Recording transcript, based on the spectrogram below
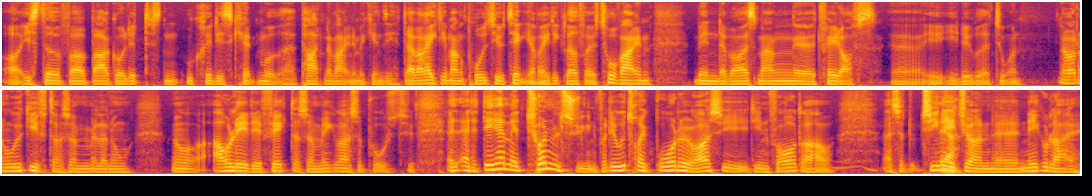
og i stedet for bare at gå lidt sådan ukritisk hen mod partnervejen i McKinsey. Der var rigtig mange positive ting, jeg var rigtig glad for, at jeg tog vejen, men der var også mange uh, trade-offs uh, i, i løbet af turen. Der var nogle udgifter, som, eller nogle, nogle afledte effekter, som ikke var så positive. Er, er det det her med tunnelsyn? For det udtryk bruger du jo også i, dine foredrag. Altså teenageren ja. uh, Nikolaj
